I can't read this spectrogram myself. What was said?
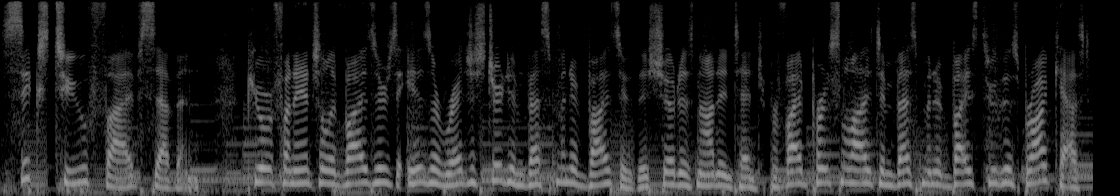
6257. Pure Financial Advisors is a registered investment advisor. This show does not intend to provide personalized investment advice through this broadcast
